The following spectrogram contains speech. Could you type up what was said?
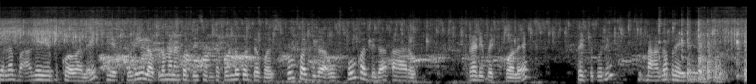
ఇలా బాగా వేపుకోవాలి. వేపుకొని లోపల మనం కొద్దిగా చింతపండు కొద్దిగా పసుపు కొద్దిగా ఉప్పు కొద్దిగా కారం రెడీ పెట్టుకోవాలి. పెట్టుకుని బాగా ఫ్రై చేసుకోవాలి.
